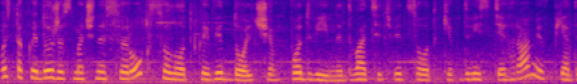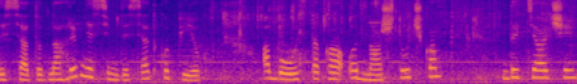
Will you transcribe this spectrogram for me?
Ось такий дуже смачний сирок солодкий від Дольче, подвійний 20%, 200 грамів, 51 гривня 70 копійок. Або ось така одна штучка дитячий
